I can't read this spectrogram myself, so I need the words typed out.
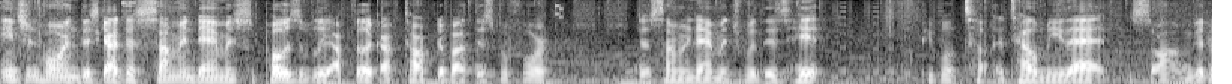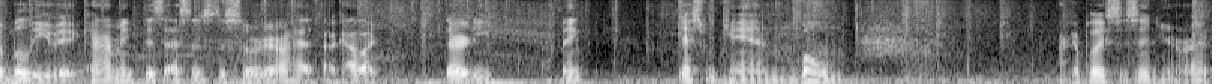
Ancient horn. This guy does summon damage. Supposedly, I feel like I've talked about this before. Does summon damage with his hit People tell me that, so I'm gonna believe it. Can I make this essence distorter? I, I got like 30, I think. Yes, we can. Boom. I can place this in here, right?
